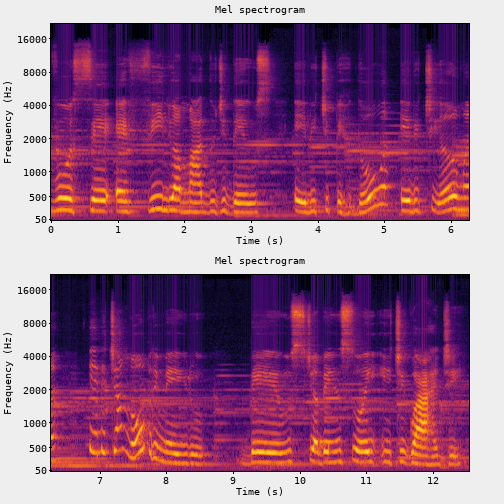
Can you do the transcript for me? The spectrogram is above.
Você é filho amado de Deus. Ele te perdoa, ele te ama, ele te amou primeiro. Deus te abençoe e te guarde.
